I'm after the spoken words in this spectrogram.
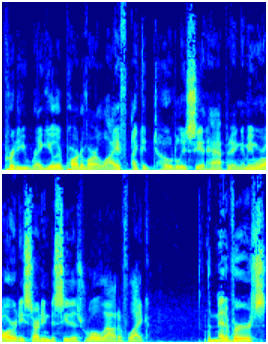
pretty regular part of our life, I could totally see it happening. I mean, we're already starting to see this rollout of like the metaverse,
